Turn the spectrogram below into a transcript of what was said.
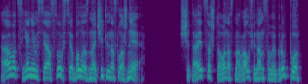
а вот с Янем Сиасу все было значительно сложнее. Считается, что он основал финансовую группу,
